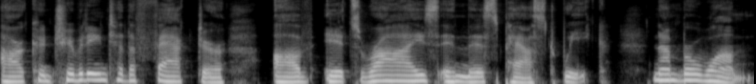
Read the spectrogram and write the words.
are contributing to the factor of its rise in this past week. Number one,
